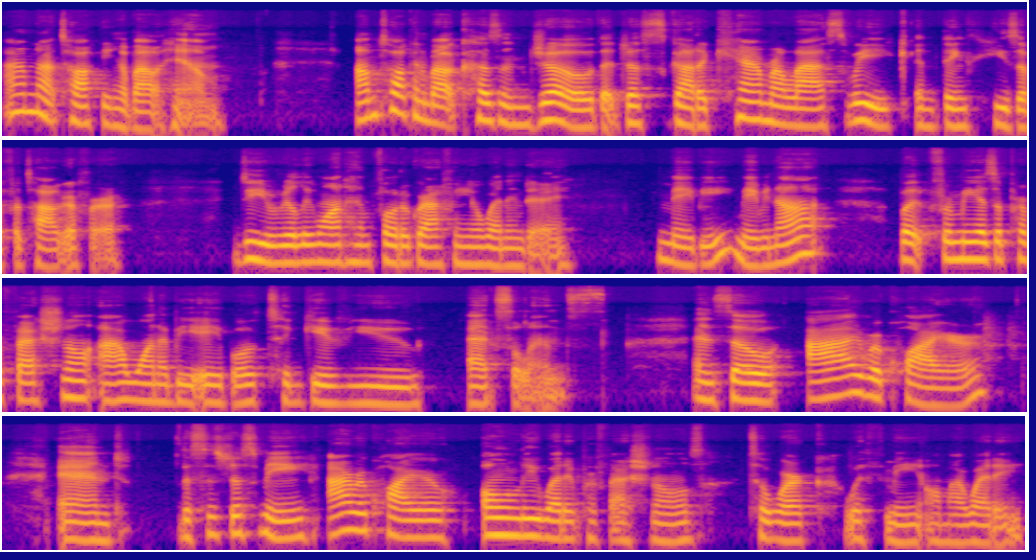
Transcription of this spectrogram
I'm not talking about him. I'm talking about cousin Joe that just got a camera last week and thinks he's a photographer. Do you really want him photographing your wedding day? Maybe, maybe not. But for me as a professional, I want to be able to give you excellence. And so I require, and this is just me, I require only wedding professionals to work with me on my wedding.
